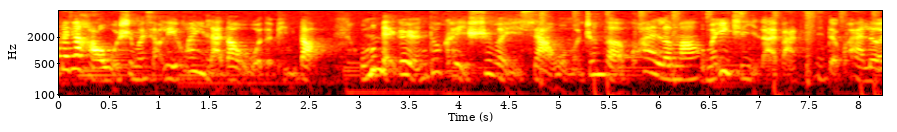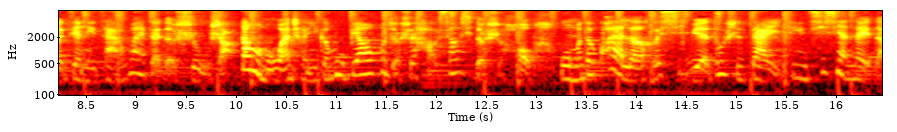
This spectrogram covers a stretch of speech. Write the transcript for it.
大家好，我是萌小丽，欢迎来到我的频道。我们每个人都可以试问一下，我们真的快乐吗？我们一直以来把自己的快乐建立在外在的事物上。当我们完成一个目标或者是好消息的时候，我们的快乐和喜悦都是在一定期限内的。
